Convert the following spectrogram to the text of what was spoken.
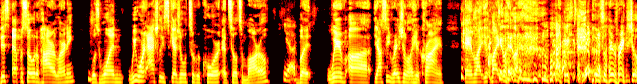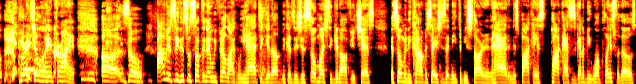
this episode of Higher Learning was one we weren't actually scheduled to record until tomorrow. Yeah. But we're uh y'all see Rachel on here crying. And like like like, like, like it's like Rachel Rachel on here crying. Uh so obviously this was something that we felt like we had to get up because there's just so much to get off your chest and so many conversations that need to be started and had. And this podcast podcast is gonna be one place for those.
